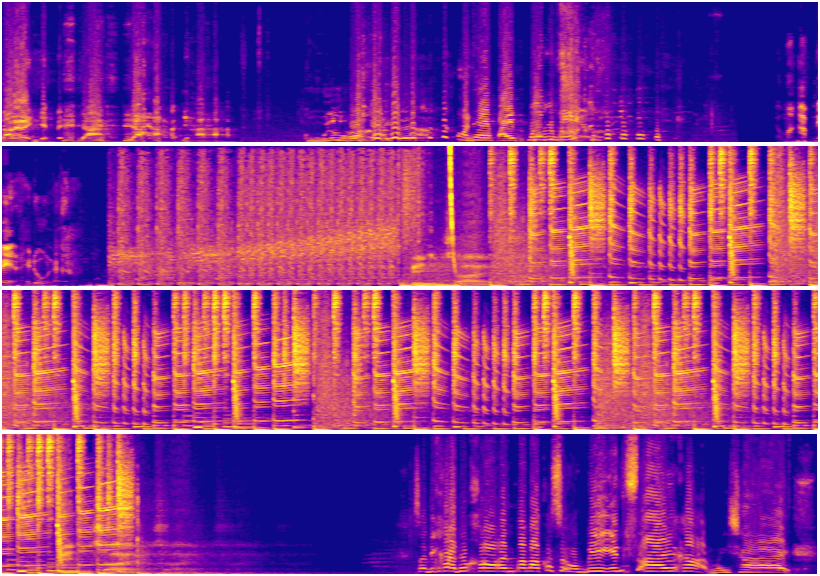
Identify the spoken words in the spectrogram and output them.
นั่นแหละอย่าอย่าอย่าอย่าหูแล้วลูกใหญ่เลยอะมันเทไปปึ๊บนี่เดี๋ยวมาอัปเดตให้ดูนะคะ Be s i d ค่ะทุกคนต้อนรับเข้าสู่ Be Inside ค่ะ ไม่ใช่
